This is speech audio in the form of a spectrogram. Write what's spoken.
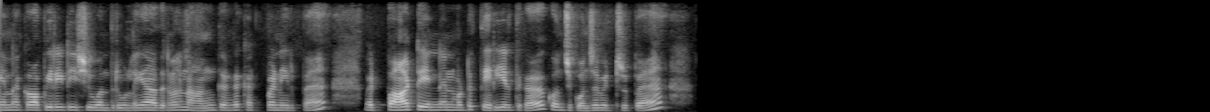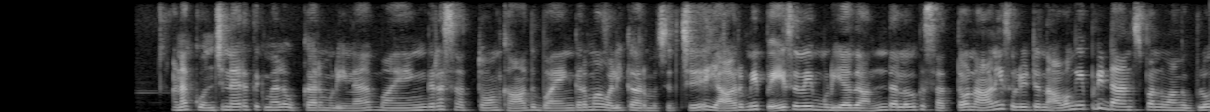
ஏன்னா காப்பிரைட் இஷ்யூ வந்துரும் இல்லையா? அதனால நான் அங்கங்கே கட் பண்ணியிருப்பேன். பட் பாட்டு என்னன்னு மட்டும் தெரியறதுக்காக கொஞ்சம் கொஞ்சம் விட்டுருப்பேன். ஆனா கொஞ்ச நேரத்துக்கு மேல உட்கார முடியல. பயங்கர சத்தம். காது பயங்கரமாக வலிக்க ஆரம்பிச்சிருச்சு யாருமே பேசவே முடியாது. அந்த அளவுக்கு சத்தம். நானே சொல்லிட்டு இருந்தேன். அவங்க எப்படி டான்ஸ் பண்ணுவாங்க இவ்வளோ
